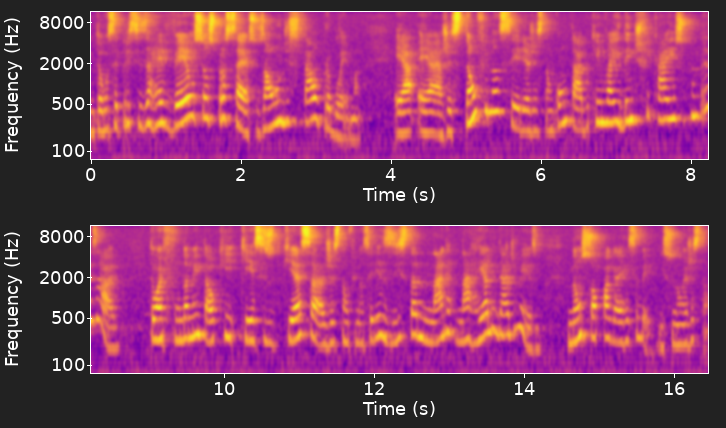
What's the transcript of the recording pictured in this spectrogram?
Então você precisa rever os seus processos, aonde está o problema. É a, é a gestão financeira e a gestão contábil quem vai identificar isso para o empresário. Então é fundamental que, que, esses, que essa gestão financeira exista na, na realidade mesmo, não só pagar e receber. Isso não é gestão.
